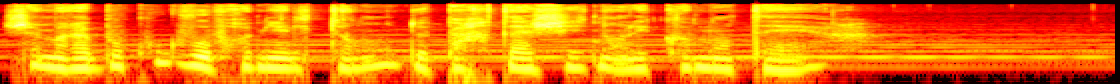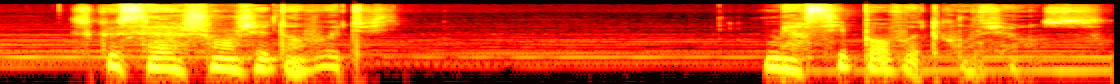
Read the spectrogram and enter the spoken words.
J'aimerais beaucoup que vous preniez le temps de partager dans les commentaires ce que ça a changé dans votre vie. Merci pour votre confiance.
